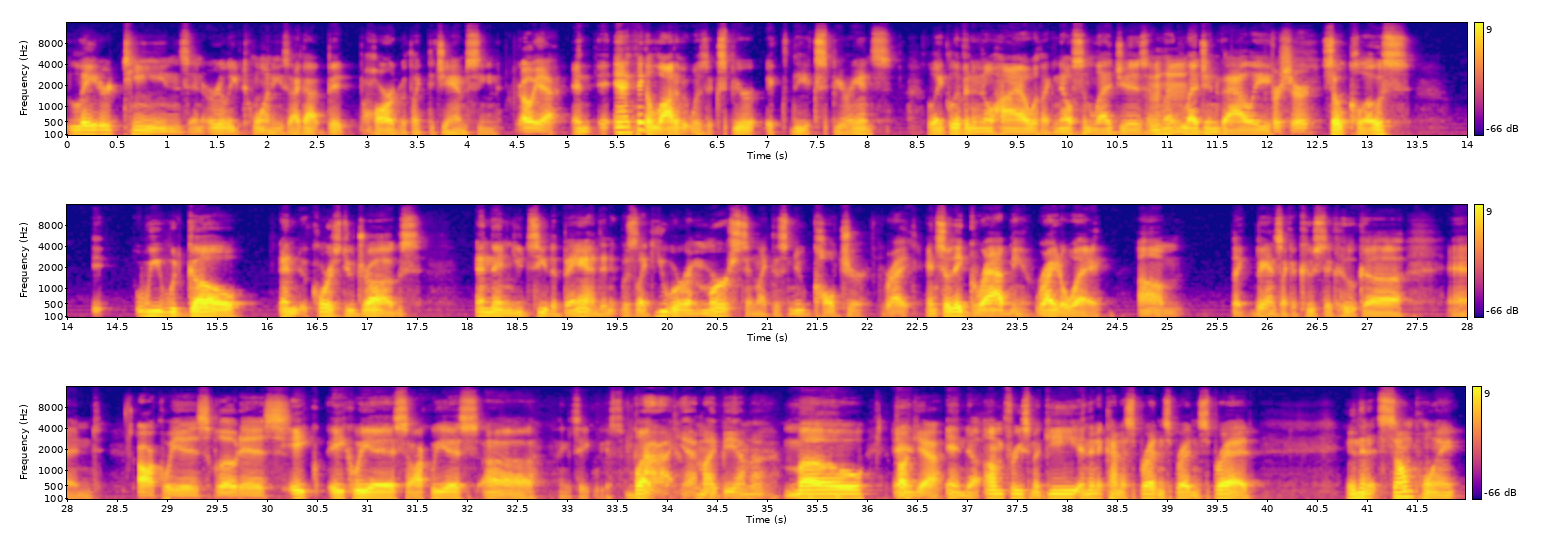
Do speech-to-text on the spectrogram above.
later teens and early 20s, I got bit hard with like the jam scene. Oh yeah, and and I think a lot of it was exper- ex- the experience, like living in Ohio with like Nelson Ledges and Le- mm-hmm. Legend Valley, for sure. so close. We would go and of course do drugs, and then you'd see the band, and it was like you were immersed in like this new culture, Right. and so they grabbed me right away. Um, like bands like Ekoostik Hookah and Aqueous, Lotus. Aqu- Aqueous, Aqueous. Uh, I think it's Aqueous, but Ah, yeah, it might be. I'm not. Mo, Fuck and, yeah. and uh, Umphrey's McGee, and then it kind of spread and spread and spread, and then at some point,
